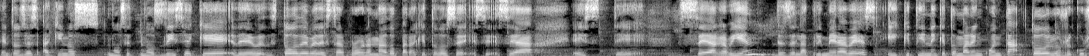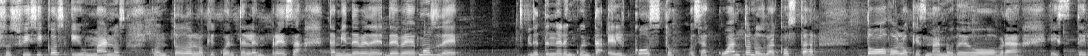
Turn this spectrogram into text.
Entonces aquí nos, nos, dice que todo debe de estar programado para que todo se, sea este se haga bien desde la primera vez y que tiene que tomar en cuenta todos los recursos físicos y humanos con todo lo que cuenta la empresa. También debe debemos de, de tener en cuenta el costo, o sea, cuánto nos va a costar todo lo que es mano de obra, este,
